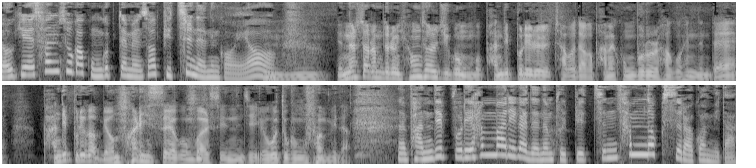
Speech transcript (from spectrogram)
여기에 산소가 공급되면서 빛을 내는 거예요. 음, 옛날 사람들은 형설지공, 뭐 반딧불이를 잡아다가 밤에 공부를 하고 했는데 반딧불이가 몇 마리 있어야 공부할 수 있는지 이것도 궁금합니다. 네, 반딧불이 한 마리가 내는 불빛은 3럭스라고 합니다.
